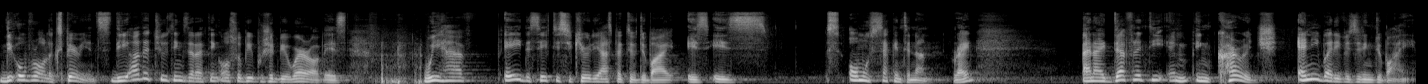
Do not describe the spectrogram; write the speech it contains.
the overall experience. The other two things that I think also people should be aware of is we have a the safety security aspect of Dubai is is almost second to none, right? And I definitely encourage anybody visiting Dubai,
